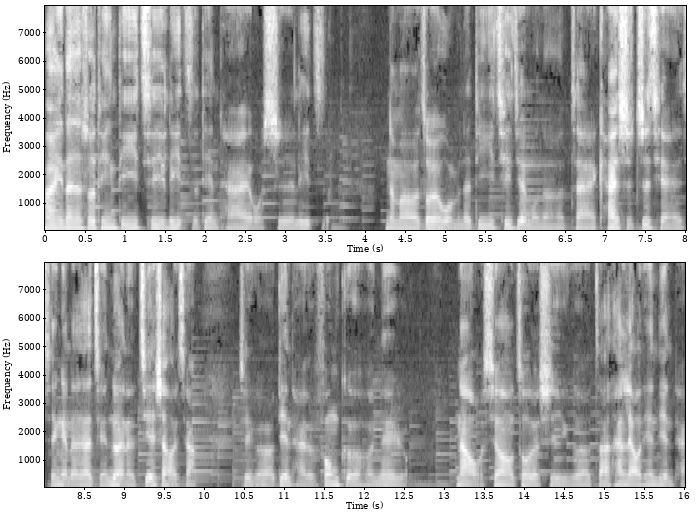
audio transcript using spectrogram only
欢迎大家收听第一期栗子电台，我是栗子。那么，作为我们的第一期节目呢，在开始之前，先给大家简短的介绍一下这个电台的风格和内容。那我希望做的是一个杂谈聊天电台。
